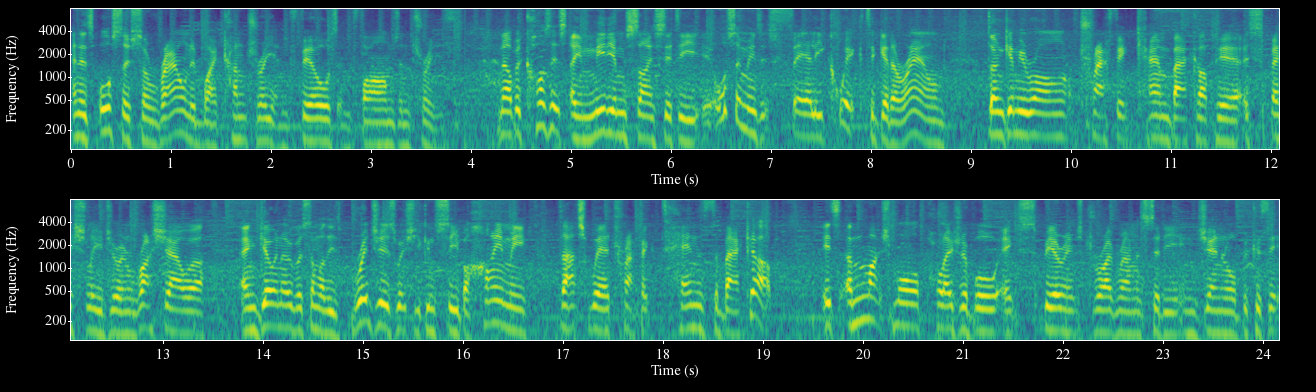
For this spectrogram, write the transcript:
and is also surrounded by country and fields and farms and trees. Now, because it's a medium-sized city, it also means it's fairly quick to get around. Don't get me wrong, traffic can back up here, especially during rush hour, and going over some of these bridges, which you can see behind me, that's where traffic tends to back up it's a much more pleasurable experience driving around the city in general because it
